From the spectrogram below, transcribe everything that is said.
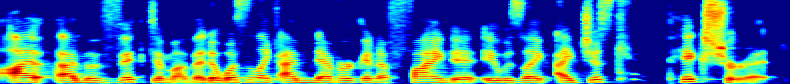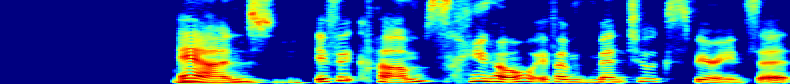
I, I'm a victim of it. It wasn't like I'm never gonna find it. It was like I just can't picture it. And Mm. if it comes, you know, if I'm meant to experience it,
